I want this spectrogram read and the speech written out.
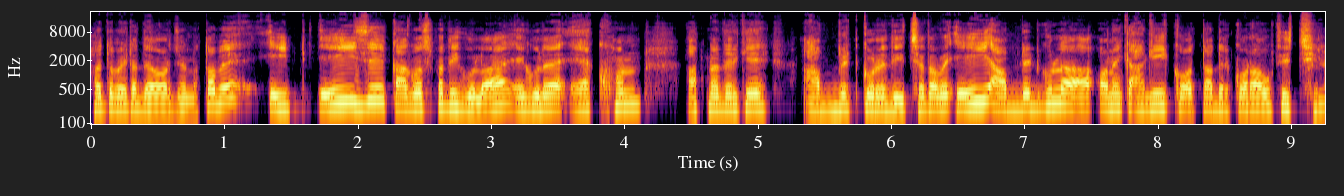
হয়তো এটা দেওয়ার জন্য। তবে এই এই যে কাগজপাতিগুলো, এগুলো এখন আপনাদেরকে আপডেট করে দিচ্ছে। তবে এই আপডেটগুলো অনেক আগেই তাদের করা উচিত ছিল।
